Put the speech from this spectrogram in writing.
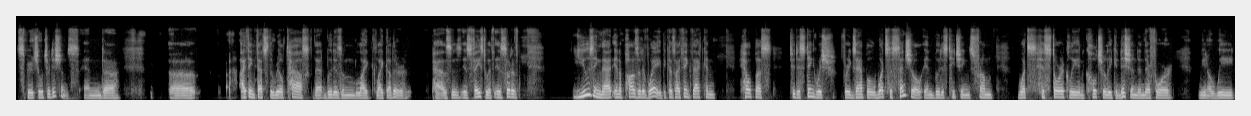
spiritual traditions. And uh, uh, I think that's the real task that Buddhism, like like other paths is, is faced with is sort of using that in a positive way because I think that can help us to distinguish, for example, what's essential in Buddhist teachings from what's historically and culturally conditioned, and therefore, you know, we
